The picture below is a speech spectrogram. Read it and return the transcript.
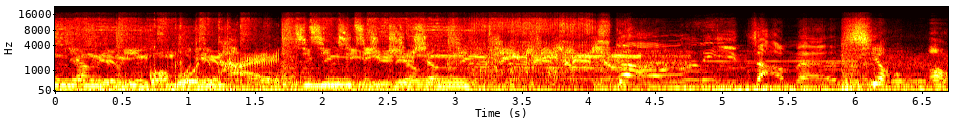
中央人民广播电台经济之声，高丽掌门笑傲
